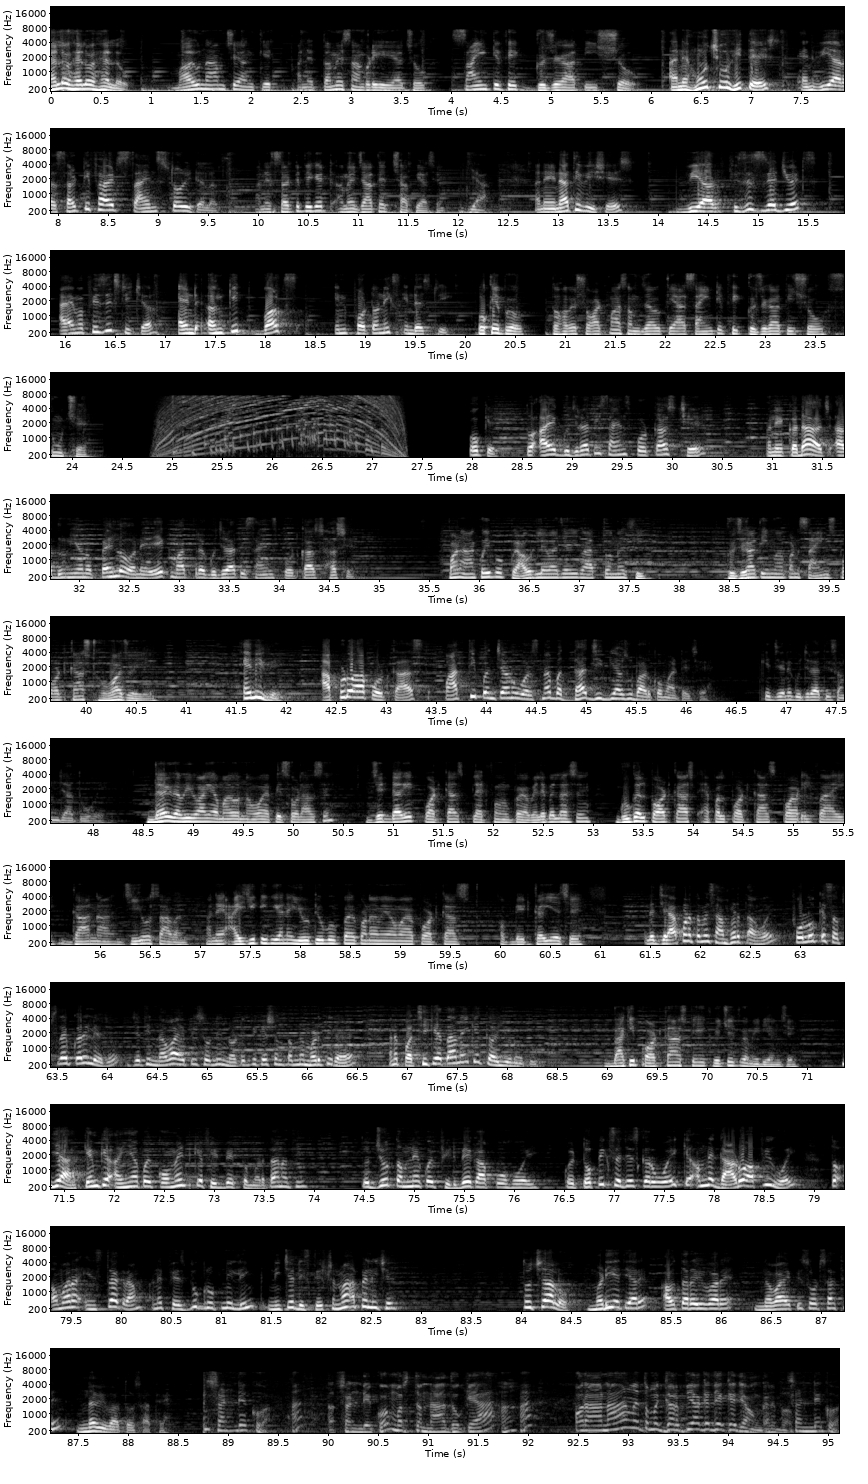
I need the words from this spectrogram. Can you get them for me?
Hello hello hello. મારું નામ છે અંકિત અને તમે સાંભળી રહ્યા છો સાયન્ટિફિક ગુજરાતી શો અને હું છું Hitesh and we are a certified science story tellers અને સર્ટિફિકેટ અમે જાતે જ છાપ્યા છે. યા અને એનાથી વિશેષ we are physics graduates I am a physics teacher and Ankit works in photonics industry okay bro તો હવે શોર્ટમાં સમજાવો કે આ સાયન્ટિફિક ગુજરાતી શો શું છે? ઓકે તો આ એક ગુજરાતી સાયન્સ પોડકાસ્ટ છે અને કદાચ આ દુનિયાનો પહેલો અને એકમાત્ર ગુજરાતી સાયન્સ પોડકાસ્ટ હશે. પણ આ કોઈ પ્રાઉડ લેવા જેવી વાત તો નથી. ગુજરાતીમાં પણ સાયન્સ પોડકાસ્ટ હોવા જોઈએ. એનીવે આપણો આ પોડકાસ્ટ પાંચથી પંચાણું વર્ષના બધા જ જિજ્ઞાસુ બાળકો માટે છે કે જેને ગુજરાતી સમજાતું હોય. દર રવિવારે અમારો નવો એપિસોડ આવશે. જે દરેક પોડકાસ્ટ પ્લેટફોર્મ ઉપર અવેલેબલ હશે. Google podcast Apple podcast Spotify Gaana Jio Saavn અને આઈજીટીવી અને યુટ્યુબ ઉપર પણ અમે અમારા પોડકાસ્ટ અપડેટ કરીએ છીએ. એટલે જ્યાં પણ તમે સાંભળતા હોય ફોલો કે સબસ્ક્રાઇબ કરી લેજો જેથી નવા એપિસોડની નોટિફિકેશન તમને મળતી રહે અને પછી કહેતા નહીં કે કહ્યું નહોતું. બાકી પોડકાસ્ટ એક વિચિત્ર મીડિયમ છે. યા કેમ કે અહીંયા કોઈ કોમેન્ટ કે ફીડબેક તો મળતા નથી. તો જો તમને કોઈ ફીડબેક આપવો હોય કોઈ ટોપિક સજેસ્ટ કરવો હોય કે અમને ગાળો આપવી હોય તો અમારા ઇન્સ્ટાગ્રામ અને ફેસબુક ગ્રુપની લિંક નીચે ડિસ્ક્રિપ્શનમાં આપેલી છે તો ચાલો મળીએ ત્યારે આવતા રવિવારે નવા એપિસોડ સાથે નવી વાતો સાથે संडे को हाँ? संडे को मस्त नहा धो के आ हाँ? और आना मैं तुम्हें घर पे आके दे के जाऊंगा संडे को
